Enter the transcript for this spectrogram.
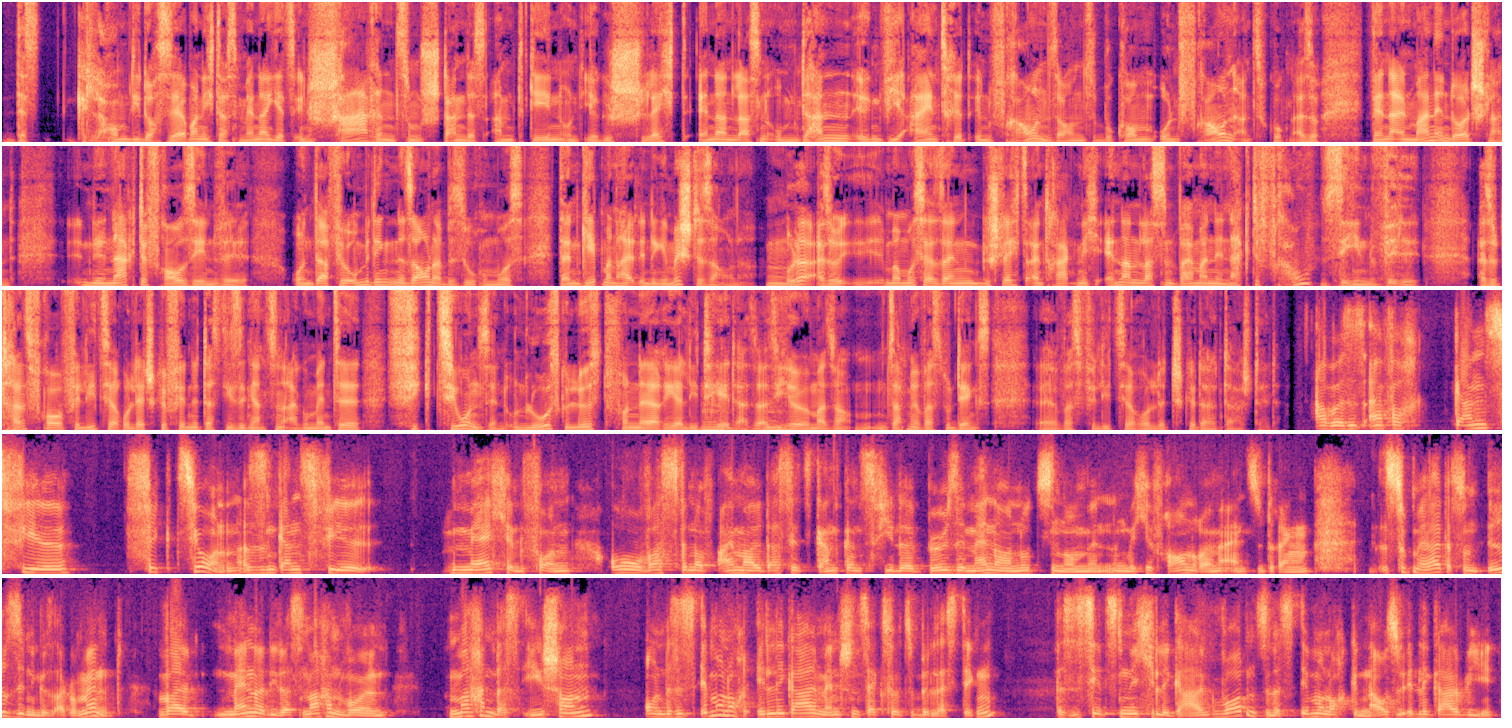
das glauben die doch selber nicht, dass Männer jetzt in Scharen zum Standesamt gehen und ihr Geschlecht ändern lassen, um dann irgendwie Eintritt in Frauensaunen zu bekommen und Frauen anzugucken. Also wenn ein Mann in Deutschland eine nackte Frau sehen will und dafür unbedingt eine Sauna besuchen muss, dann geht man halt in eine gemischte Sauna, mhm. oder? Also man muss ja seinen Geschlechtseintrag nicht ändern lassen, weil man eine nackte Frau sehen will. Also Transfrau Felicia Roletschke findet, dass diese ganzen Argumente Fiktion sind und losgelöst von der Realität. Mhm. Also, also hier mal sag, sag mir, was du denkst, äh, was Felicia Roletschke da darstellt. Aber es ist einfach ganz viel Fiktion. Also es sind ganz viel Märchen von, oh, was, wenn auf einmal das jetzt ganz, ganz viele böse Männer nutzen, um in irgendwelche Frauenräume einzudrängen. Es tut mir leid, das ist so ein irrsinniges Argument, weil Männer, die das machen wollen, machen das eh schon und es ist immer noch illegal, Menschen sexuell zu belästigen. Das ist jetzt nicht legal geworden, sondern das ist immer noch genauso illegal wie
